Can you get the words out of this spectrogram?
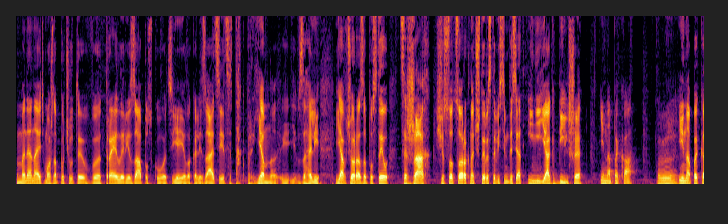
Мене навіть можна почути в трейлері запуску цієї локалізації. Це так приємно. І Взагалі, я вчора запустив. Це жах 640 на 480 і ніяк більше. І на ПК. І на ПК.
